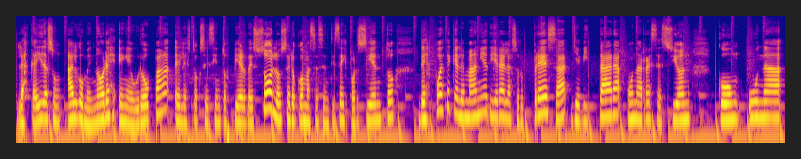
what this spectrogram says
las caídas son algo menores en Europa, el stock 600 pierde solo 0,66% después de que Alemania diera la sorpresa y evitara una recesión con una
